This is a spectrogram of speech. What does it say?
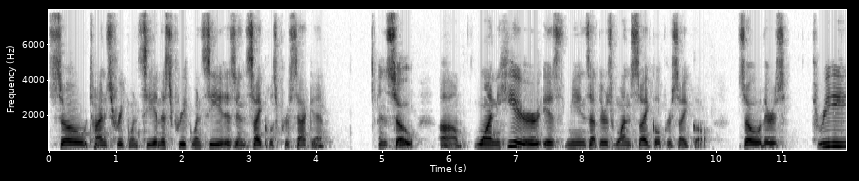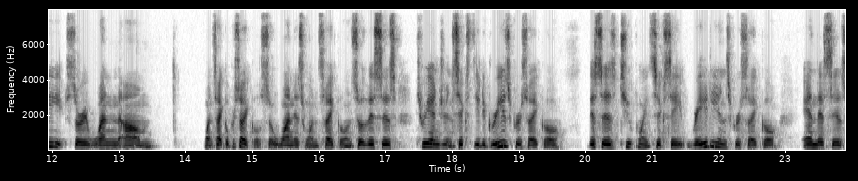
so times frequency, and this frequency is in cycles per second. And so um, 1 here is means that there's one cycle per cycle. So there's three, sorry, one, um, one cycle per cycle. So one is one cycle. And so this is 360 degrees per cycle. This is 2.68 radians per cycle. And this is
